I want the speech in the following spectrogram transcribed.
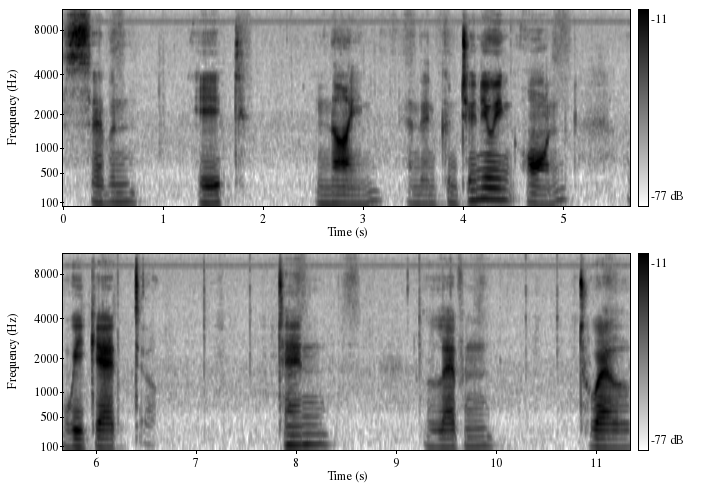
seven, eight, nine, and then continuing on, we get 10, 11, 12,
